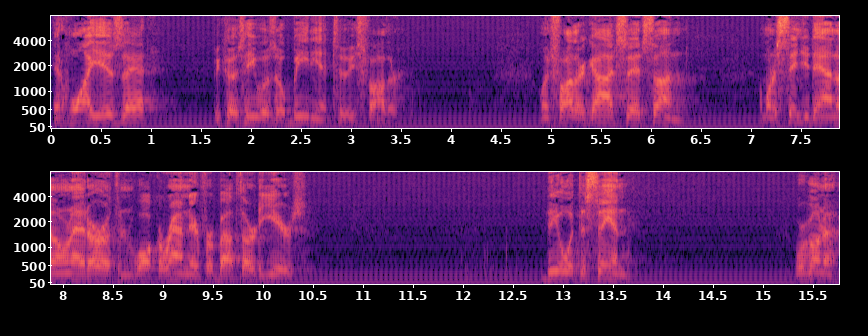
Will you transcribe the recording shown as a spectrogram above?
And why is that? Because He was obedient to His Father. When Father God said, Son, I'm going to send you down on that earth and walk around there for about 30 years. Deal with the sin. We're going to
